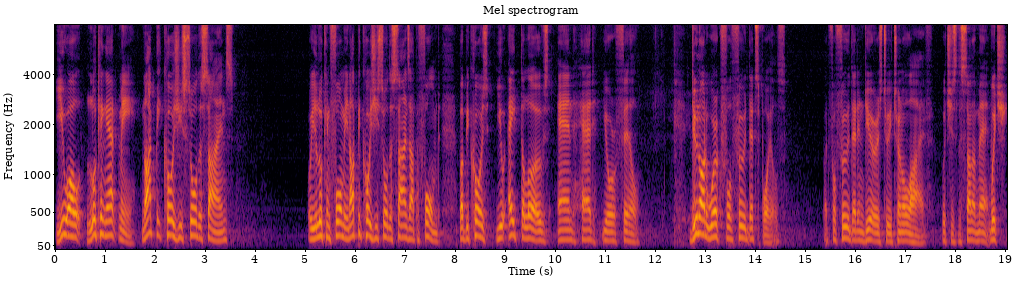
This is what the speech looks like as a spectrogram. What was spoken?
you are looking at me, not because you saw the signs, or you're looking for me, not because you saw the signs I performed, but because you ate the loaves and had your fill. Do not work for food that spoils but for food that endures to eternal life, which is the Son of Man, which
